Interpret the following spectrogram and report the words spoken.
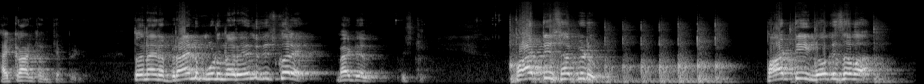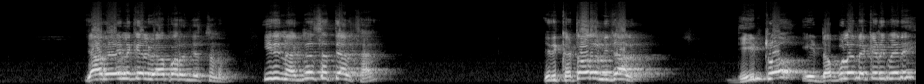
ఐ కాంట్ అని చెప్పిండు. తో ఆయన బ్రాండ్ మూడున్నర ఏళ్ళు తీసుకోలే మ్యాటల్ విస్కీ. పార్టీ సభ్యుడు పార్టీ లోకసభ యాభై ఏళ్ళకెళ్ళి వ్యాపారం చేస్తున్నాడు. ఇది నగ్న సత్యాలు సార్. ఇది కఠోర నిజాలు. దీంట్లో ఈ డబ్బులను ఎక్కడికి పోయినాయి?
